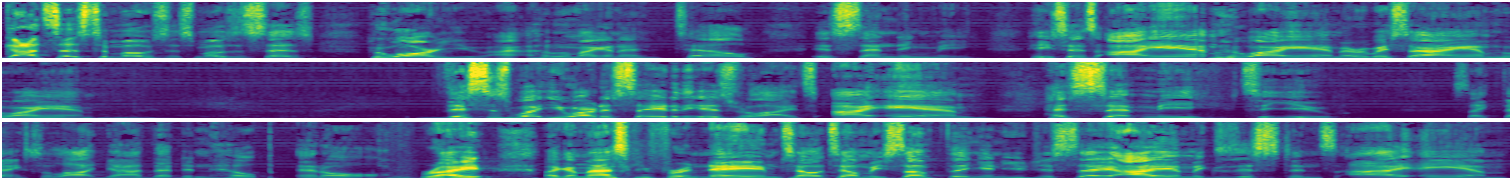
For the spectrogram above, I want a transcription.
God says to Moses, Moses says, "Who are you? I, who am I going to tell is sending me?" He says, "I am who I am." Everybody say, "I am who I am." This is what you are to say to the Israelites I am has sent me to you It's like, thanks a lot, God. That didn't help at all, right? Like, I'm asking for a name. Tell, tell me something, and you just say, I am existence. I am.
